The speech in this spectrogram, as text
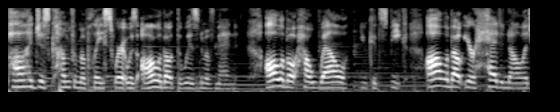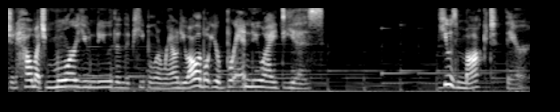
Paul had just come from a place where it was all about the wisdom of men, all about how well you could speak, all about your head knowledge and how much more you knew than the people around you, all about your brand new ideas. He was mocked there.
